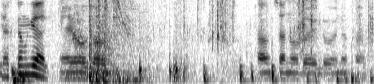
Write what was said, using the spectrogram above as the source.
Yakın gel. Eyvallah. Tamam sen orada öyle oyna kanka.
